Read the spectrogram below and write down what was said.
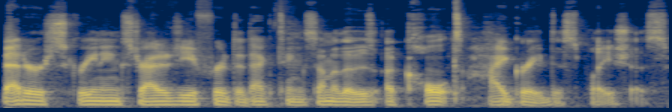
better screening strategy for detecting some of those occult high grade dysplasias.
